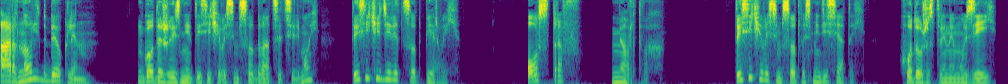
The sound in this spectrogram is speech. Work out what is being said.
Арнольд Бёклин. Годы жизни 1827-1901. Остров мертвых. 1880. Художественный музей.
